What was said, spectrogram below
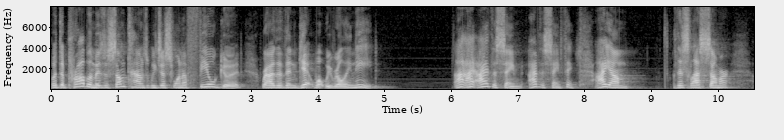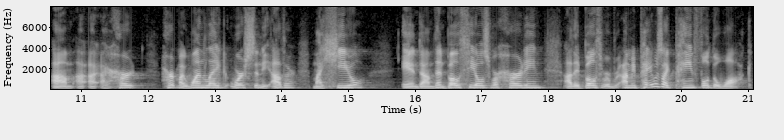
But the problem is that sometimes we just want to feel good rather than get what we really need. I, I, I have the same. I have the same thing. I um, this last summer, um, I, I hurt hurt my one leg worse than the other, my heel, and um, then both heels were hurting. Uh, they both were, I mean, it was like painful to walk.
